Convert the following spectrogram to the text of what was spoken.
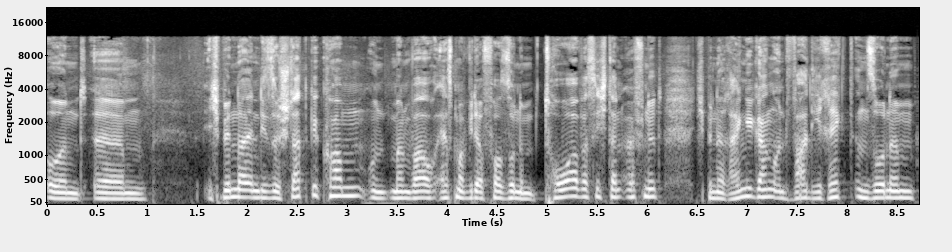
Und ähm, ich bin da in diese Stadt gekommen und man war auch erstmal wieder vor so einem Tor, was sich dann öffnet. Ich bin da reingegangen und war direkt in so einem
